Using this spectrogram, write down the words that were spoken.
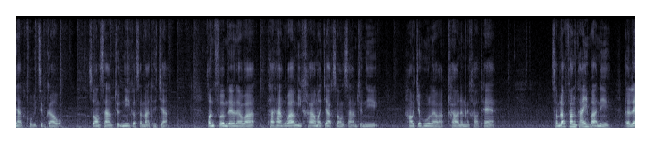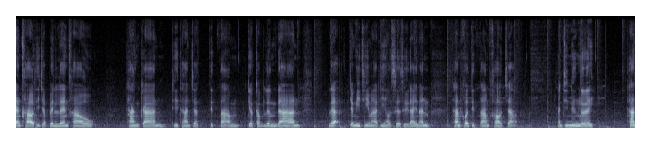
ยาธิโควิด -19 2-3 จุดนี้ก็สามารถที่จะ คอนเฟิร์มได้แล้วว่า ถ้าหากว่ามีข่าวมาจาก2-3จุดนี้เฮาจะรู้แล้วว่าข่าวนั้นเป็นข่าวแท้สำหรับฟังไทยบานี้เอ่อแหล่งข่าวที่จะเป็นแหล่งข่าวทางการที่ท่านจะติดตามเกี่ยวกับเรื่องด้าน และจะมีที่มาที่เฮาเชื่อถือได้นั้น ท่านควรติดตามข่าวจากอันที่หนึ่งเลย ท่าน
